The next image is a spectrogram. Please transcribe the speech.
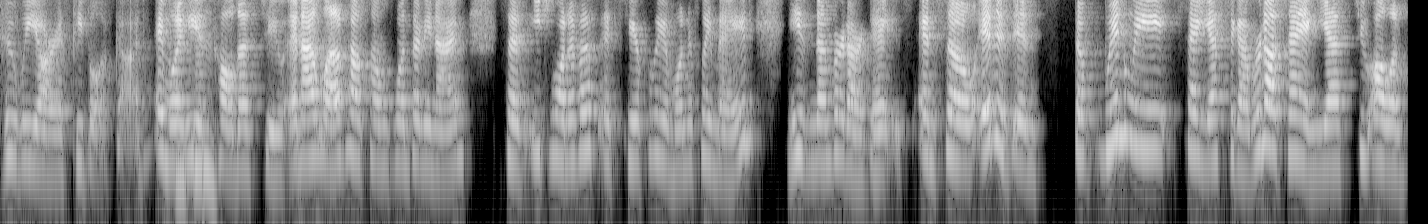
who we are as people of God and what mm-hmm. he has mm-hmm. called us to. And I love how Psalms 139 says each one of us is fearfully and wonderfully made. He's numbered our days. And so it is in so when we say yes to God, we're not saying yes to all of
